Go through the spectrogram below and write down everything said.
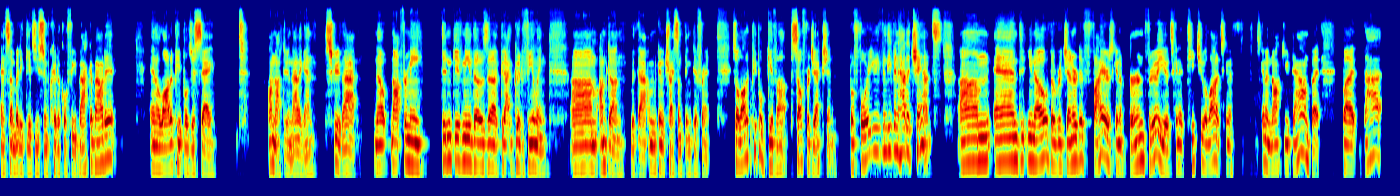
and somebody gives you some critical feedback about it and a lot of people just say i'm not doing that again screw that no not for me didn't give me those uh, that good feeling. Um, i'm done with that. I'm going to try something different. So a lot of people give up self-rejection before you even even had a chance. Um, and you know the regenerative fire is going to burn through you. It's going to teach you a lot. It's going to it's going to knock you down. But but that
